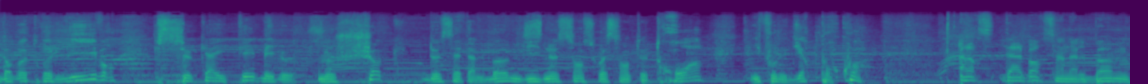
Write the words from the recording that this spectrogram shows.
dans votre livre, ce qu'a été mais le, le choc de cet album 1963. Il faut le dire pourquoi. Alors d'abord c'est un album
